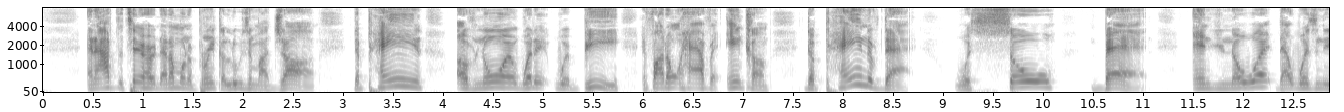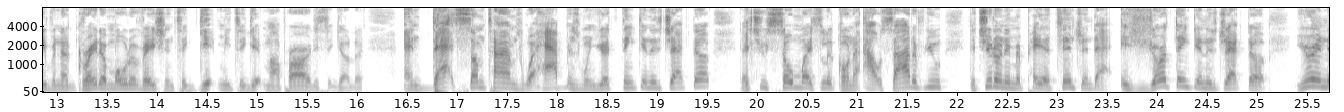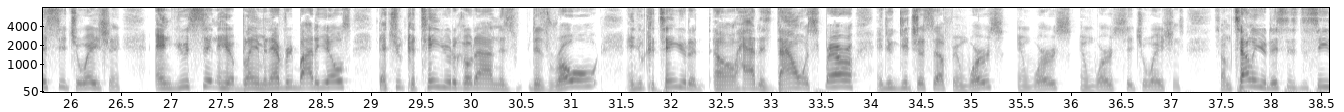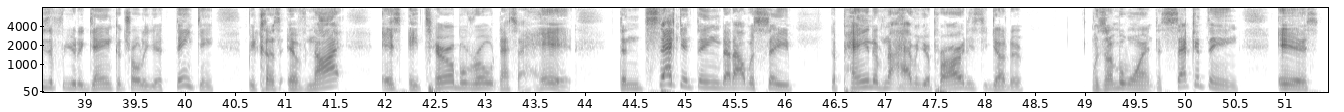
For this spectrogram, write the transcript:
and I have to tell her that I'm on the brink of losing my job. The pain of knowing what it would be if I don't have an income. The pain of that was so bad. And you know what? That wasn't even a greater motivation to get me to get my priorities together. And that's sometimes what happens when your thinking is jacked up, that you so much look on the outside of you that you don't even pay attention that is your thinking is jacked up. You're in this situation and you're sitting here blaming everybody else that you continue to go down this this road and you continue to um, have this downward spiral and you get yourself in worse and worse and worse situations. So I'm telling you, this is the season for you to gain control of your thinking because if not, it's a terrible road that's ahead. The second thing that I would say the pain of not having your priorities together was number one. The second thing is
